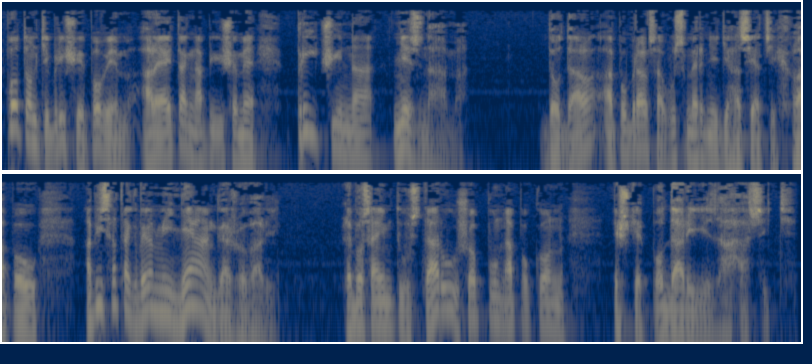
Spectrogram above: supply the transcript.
Potom ti bližšie poviem, ale aj tak napíšeme príčina neznáma dodal a pobral sa usmerniť hasiacich chlapov, aby sa tak veľmi neangažovali, lebo sa im tú starú šopu napokon ešte podarí zahasiť.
